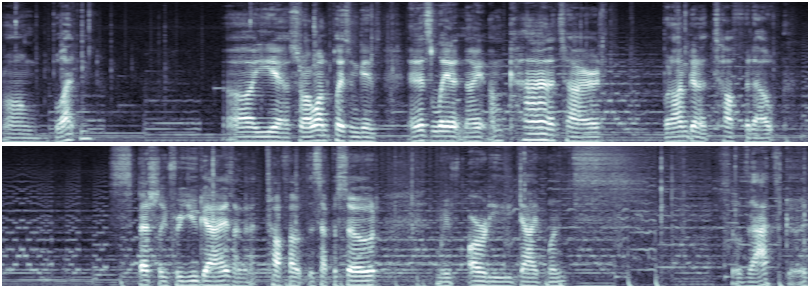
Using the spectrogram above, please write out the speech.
Wrong button. Uh, yeah, so I want to play some games and it's late at night. I'm kind of tired but I'm gonna tough it out. Especially for you guys, I'm gonna tough out this episode. We've already died once, so that's good,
